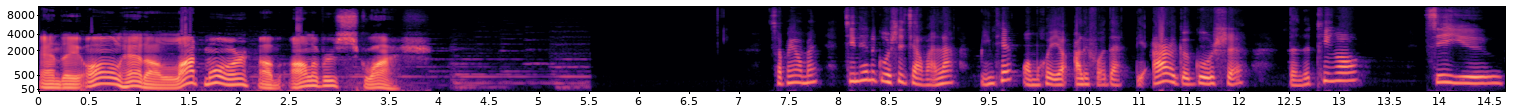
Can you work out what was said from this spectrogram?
and they all had a lot more of Oliver's squash. 小朋友们，今天的故事讲完了，明天我们会有奥利弗的第二个故事，等着听哦。See you.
